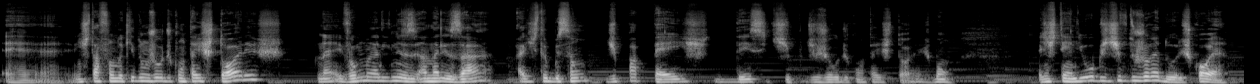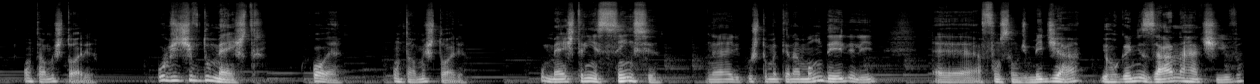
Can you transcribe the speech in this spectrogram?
é, a gente está falando aqui de um jogo de contar histórias, né? E vamos analisar a distribuição de papéis desse tipo de jogo de contar histórias. Bom, a gente tem ali o objetivo dos jogadores, qual é? Contar uma história. O objetivo do mestre, qual é? Contar uma história. O mestre, em essência, né, ele costuma ter na mão dele ali é, a função de mediar e organizar a narrativa,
